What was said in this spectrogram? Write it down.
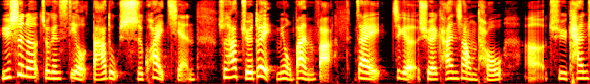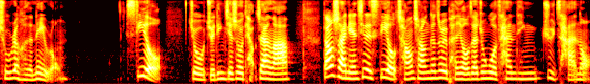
于是呢，就跟 Steel 打赌十块钱，说他绝对没有办法在这个学刊上头，呃，去刊出任何的内容。Steel 就决定接受挑战啦。当时还年轻的 Steel 常常跟这位朋友在中国餐厅聚餐哦，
